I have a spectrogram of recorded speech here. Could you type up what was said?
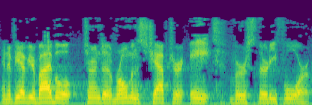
And if you have your Bible, turn to Romans chapter 8, verse 34.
